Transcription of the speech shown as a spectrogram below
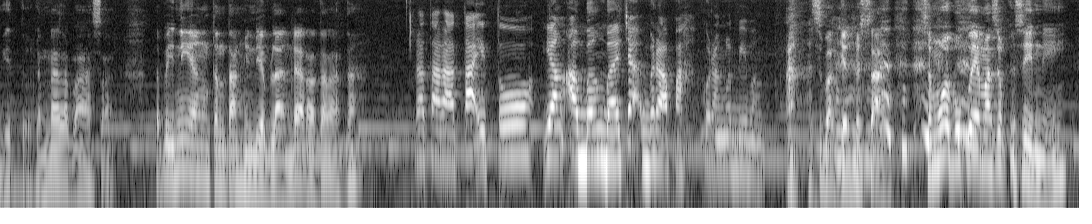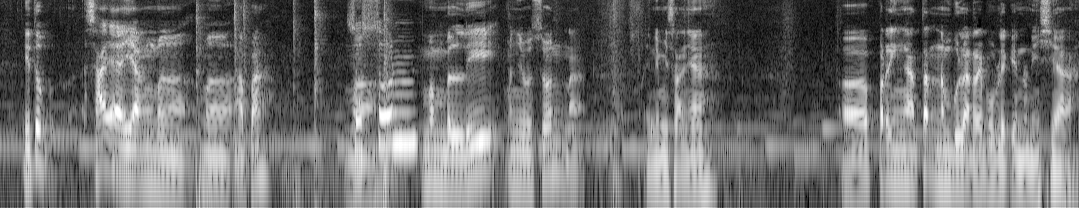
Gitu, kendala bahasa. Tapi ini yang tentang Hindia Belanda rata-rata Rata-rata itu yang abang baca berapa kurang lebih bang? sebagian besar. Semua buku yang masuk ke sini itu saya yang me, me- apa? me- Susun. membeli, menyusun. Nah, ini misalnya eh, peringatan 6 bulan Republik Indonesia.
